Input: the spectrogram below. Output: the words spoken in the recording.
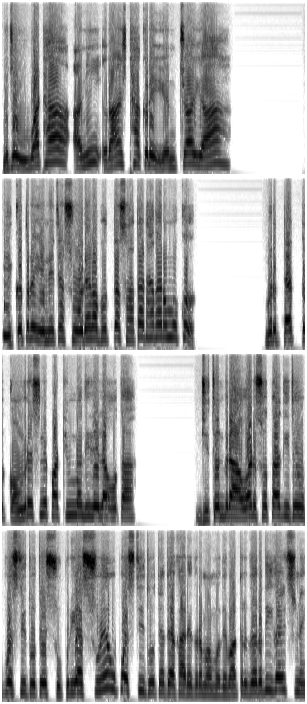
म्हणजे उबाठा आणि राज ठाकरे यांच्या या एकत्र येण्याच्या सोहळ्याला फक्त सात आठ हजार लोक. बरं त्यात काँग्रेसने पाठिंबा दिलेला होता. जितेंद्र आव्हाड स्वतः तिथे उपस्थित होते. सुप्रिया सुळे उपस्थित होत्या त्या कार्यक्रमामध्ये. मात्र गर्दी काहीच नाही.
